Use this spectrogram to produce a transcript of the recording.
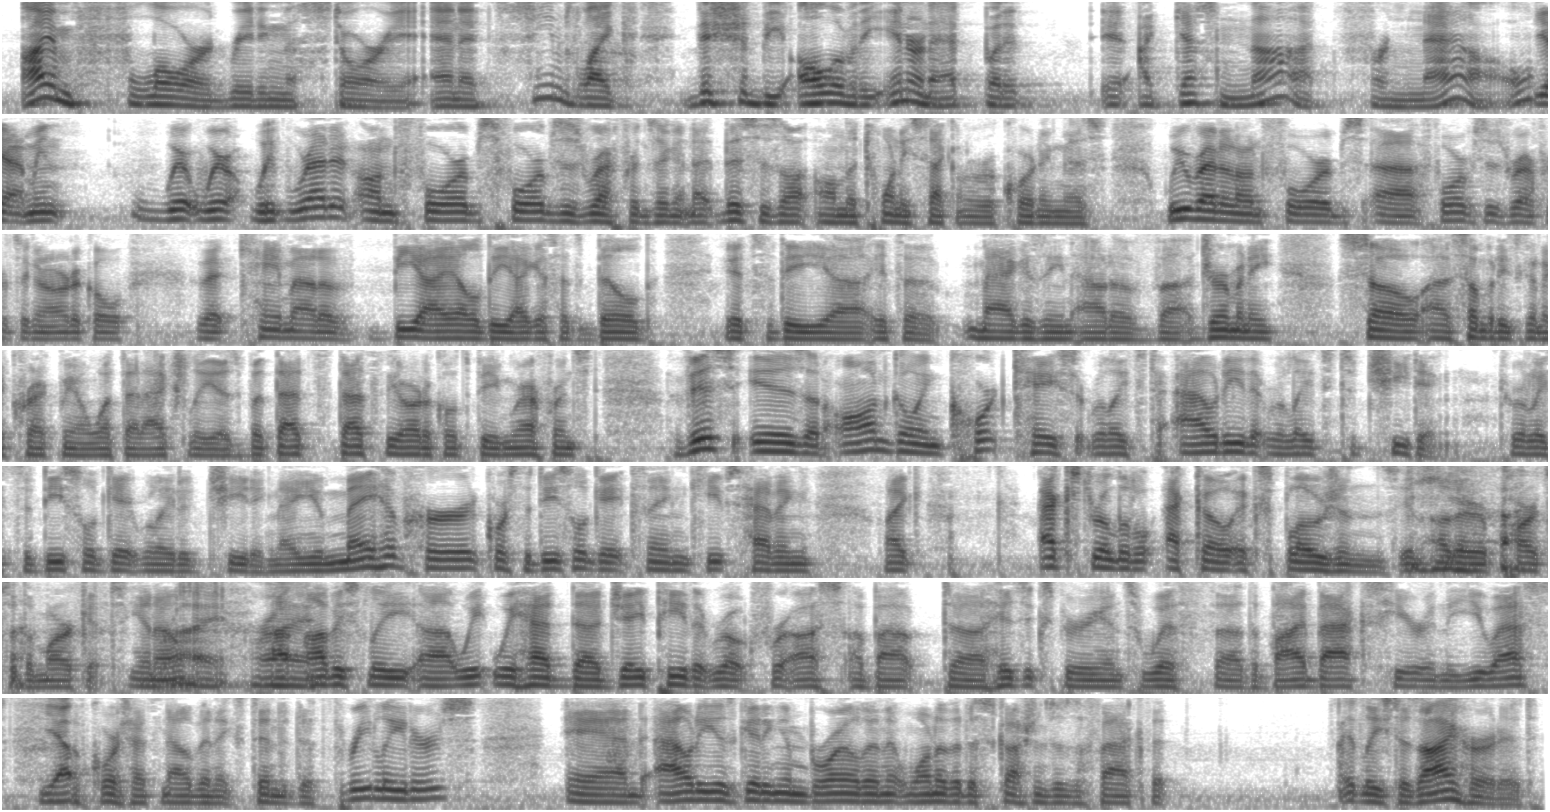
I am floored reading this story, and it seems like this should be all over the internet, but it I guess not for now. Yeah, I mean, we're, we're, we've read it on Forbes. Forbes is referencing it. This is on the 22nd. We're recording this. We read it on Forbes. Uh, Forbes is referencing an article that came out of BILD. I guess that's Bild. It's the uh, it's a magazine out of uh, Germany. So uh, somebody's going to correct me on what that actually is, but that's that's the article that's being referenced. This is an ongoing court case that relates to Audi, that relates to cheating, relates to Dieselgate related cheating. Now you may have heard, of course, the Dieselgate thing keeps having like extra little echo explosions in yeah. other parts of the market. You know, right, right. Uh, obviously, uh, we we had uh, JP that wrote for us about uh, his experience with uh, the buybacks here in the U.S. Yep. Of course, that's now been extended to three liters, and Audi is getting embroiled in it. One of the discussions is the fact that, at least as I heard it.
